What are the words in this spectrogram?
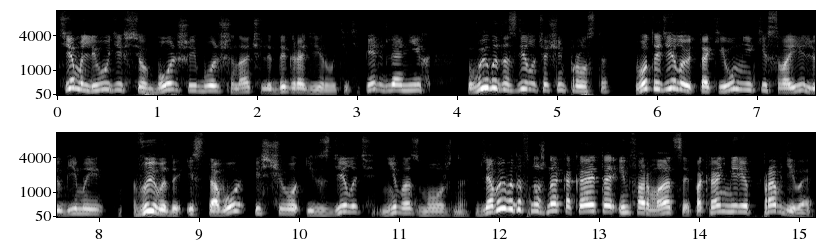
тем люди все больше и больше начали деградировать. И теперь для них выводы сделать очень просто. Вот и делают такие умники свои любимые выводы из того, из чего их сделать невозможно. Для выводов нужна какая-то информация, по крайней мере правдивая.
